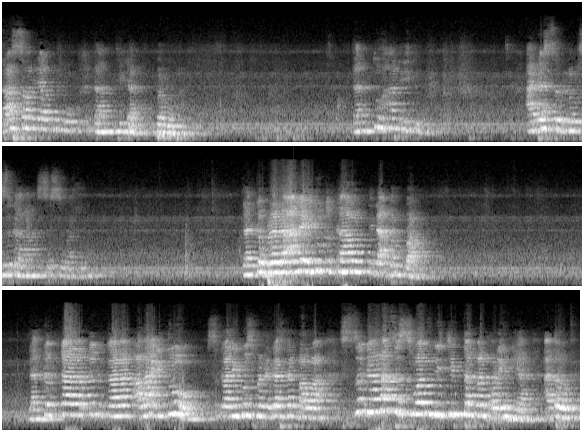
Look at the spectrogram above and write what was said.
dasar yang kukuh dan tidak berubah. Dan Tuhan itu ada sebelum segala sesuatu. Dan keberadaannya itu kekal tidak berubah. Dan kekal kekekalan Allah itu sekaligus menegaskan bahwa segala sesuatu diciptakan oleh Dia atau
